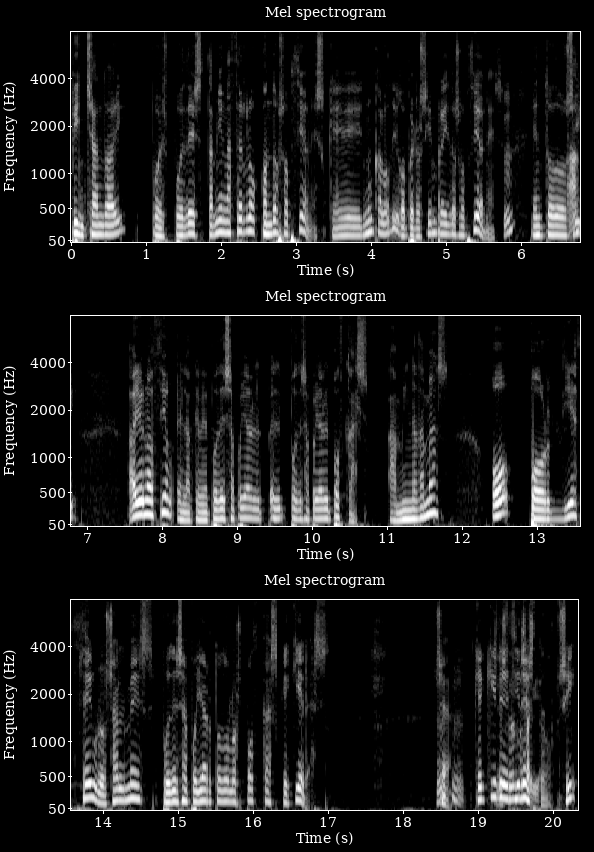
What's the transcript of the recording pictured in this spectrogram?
pinchando ahí pues puedes también hacerlo con dos opciones, que nunca lo digo, pero siempre hay dos opciones. ¿Mm? En todos Ah. sí. Hay una opción en la que me puedes apoyar el, el- puedes apoyar el podcast a mí nada más o por 10 euros al mes puedes apoyar todos los podcasts que quieras. O sea. ¿qué quiere decir esto? Sí,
